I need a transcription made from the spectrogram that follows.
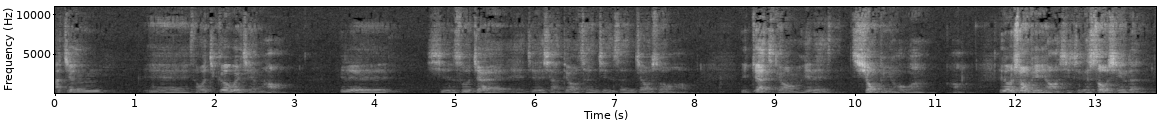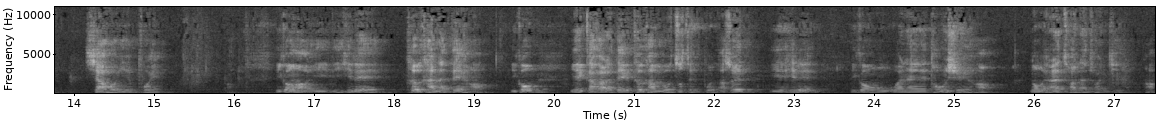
啊，前诶，差不多一个月前，吼，迄个。新书界诶，即个社长陈景生教授吼，伊寄一张迄个相片互我，迄张相片吼是一个受刑人写互伊诶批，伊讲吼，伊伫迄个特刊内底吼，伊讲伊迄夹角内底特刊无做一本，啊，所以伊诶迄个，伊讲阮迄同学吼，拢会安尼传来传去，吼，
